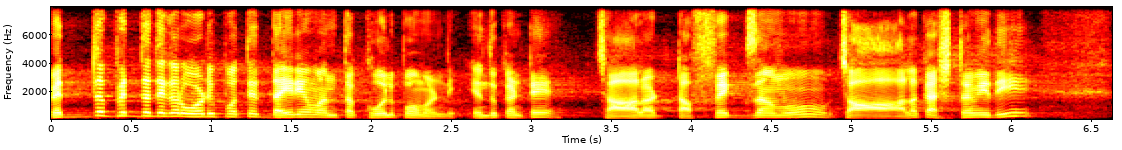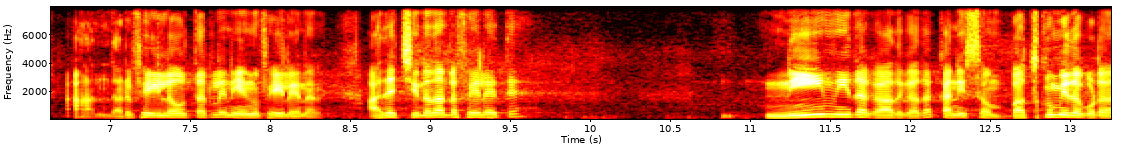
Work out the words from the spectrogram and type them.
పెద్ద పెద్ద దగ్గర ఓడిపోతే ధైర్యం అంతా కోల్పోమండి. ఎందుకంటే చాలా టఫ్ ఎగ్జాము చాలా కష్టం ఇది. అందరూ ఫెయిల్ అవుతారులే నేను ఫెయిల్ అయినాను అదే చిన్న దాంట్లో ఫెయిల్ అయితే నీ మీద కాదు కదా కనీసం బతుకు మీద కూడా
